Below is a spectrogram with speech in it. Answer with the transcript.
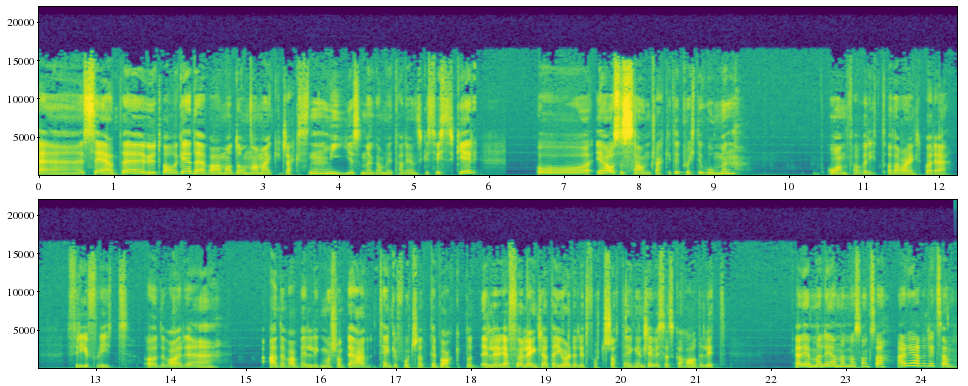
Eh, CD-utvalget, det var Madonna, Michael Jackson, mye sånne gamle italienske svisker. Og ja, også soundtracket til Pretty Woman. Og en favoritt. Og da var det egentlig bare fri flyt. Og det var eh, ja, det var veldig morsomt. Jeg tenker fortsatt tilbake på Eller jeg føler egentlig at jeg gjør det litt fortsatt, egentlig, hvis jeg skal ha det litt er hjemme alene eller noe sånt, så er det gjerne litt sånn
